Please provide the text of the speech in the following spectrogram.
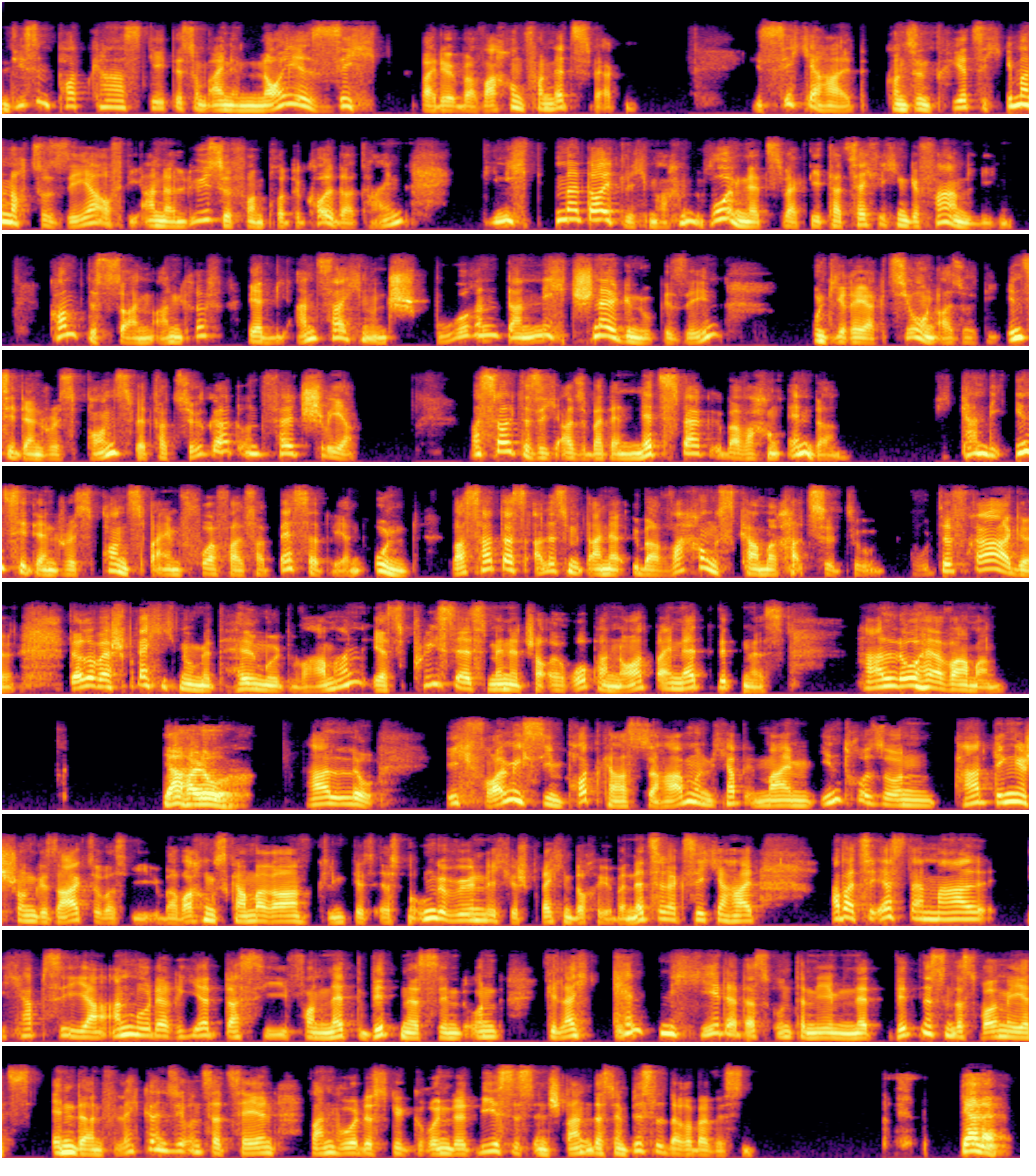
In diesem Podcast geht es um eine neue Sicht bei der Überwachung von Netzwerken. Die Sicherheit konzentriert sich immer noch zu sehr auf die Analyse von Protokolldateien, die nicht immer deutlich machen, wo im Netzwerk die tatsächlichen Gefahren liegen. Kommt es zu einem Angriff, werden die Anzeichen und Spuren dann nicht schnell genug gesehen und die Reaktion, also die Incident Response, wird verzögert und fällt schwer. Was sollte sich also bei der Netzwerküberwachung ändern? Wie kann die Incident Response bei einem Vorfall verbessert werden? Und was hat das alles mit einer Überwachungskamera zu tun? Gute Frage. Darüber spreche ich nun mit Helmut Warmann. Er ist Pre-Sales Manager Europa Nord bei NetWitness. Hallo, Herr Warmann. Ja, hallo. Hallo. Ich freue mich, Sie im Podcast zu haben und ich habe in meinem Intro so ein paar Dinge schon gesagt, sowas wie Überwachungskamera, klingt jetzt erstmal ungewöhnlich, wir sprechen doch hier über Netzwerksicherheit, aber zuerst einmal, ich habe Sie ja anmoderiert, dass Sie von NetWitness sind und vielleicht kennt nicht jeder das Unternehmen NetWitness und das wollen wir jetzt ändern. Vielleicht können Sie uns erzählen, wann wurde es gegründet, wie ist es entstanden, dass wir ein bisschen darüber wissen. Gerne.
